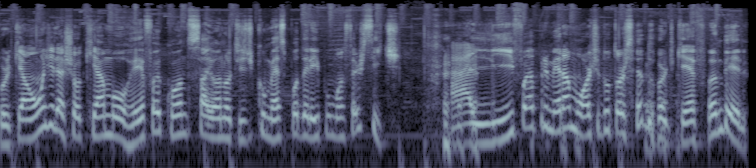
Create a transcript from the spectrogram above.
Porque aonde ele achou que ia morrer foi quando saiu a notícia de que o Messi poderia ir pro Manchester City. Ali foi a primeira morte do torcedor, de quem é fã dele.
